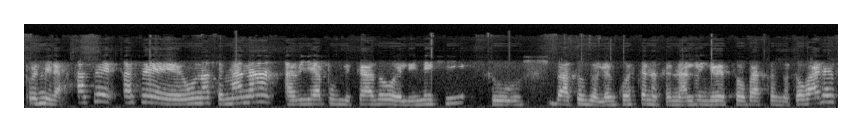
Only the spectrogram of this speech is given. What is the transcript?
Pues mira, hace hace una semana había publicado el INEGI sus datos de la encuesta nacional de ingreso gasto en los hogares,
